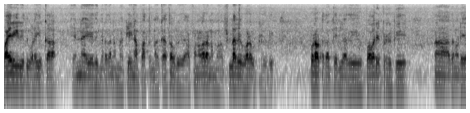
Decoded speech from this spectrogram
வயர் எது வளையிருக்கா என்ன ஏதுங்கிறத நம்ம க்ளீனாக பார்த்தோம் அதுக்காக தான் ஒரு ஆஃப் அன் ஹவராக நம்ம ஃபுல்லாகவே ஓட விட்டுறது ஓட விட்டால் தான் தெரியும் அது பவர் எப்படி இருக்குது அதனுடைய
